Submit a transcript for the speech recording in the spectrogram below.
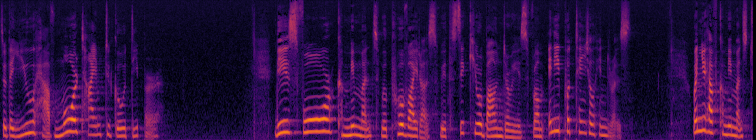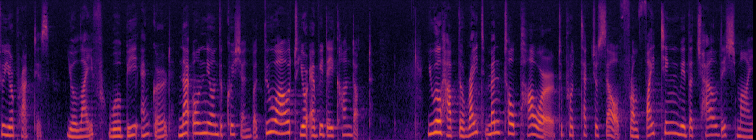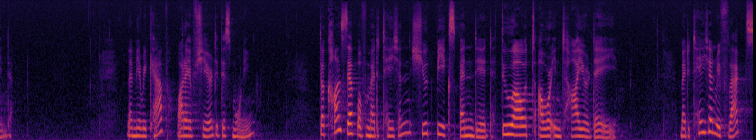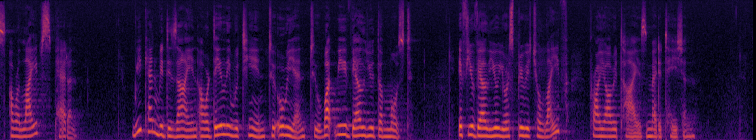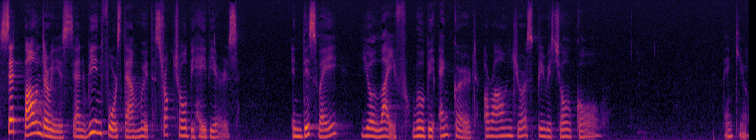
so that you have more time to go deeper. These four commitments will provide us with secure boundaries from any potential hindrance. When you have commitments to your practice, your life will be anchored not only on the cushion but throughout your everyday conduct. You will have the right mental power to protect yourself from fighting with a childish mind. Let me recap what I have shared this morning. The concept of meditation should be expanded throughout our entire day. Meditation reflects our life's pattern. We can redesign our daily routine to orient to what we value the most. If you value your spiritual life, prioritize meditation. Set boundaries and reinforce them with structural behaviors. In this way, your life will be anchored around your spiritual goal. Thank you.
